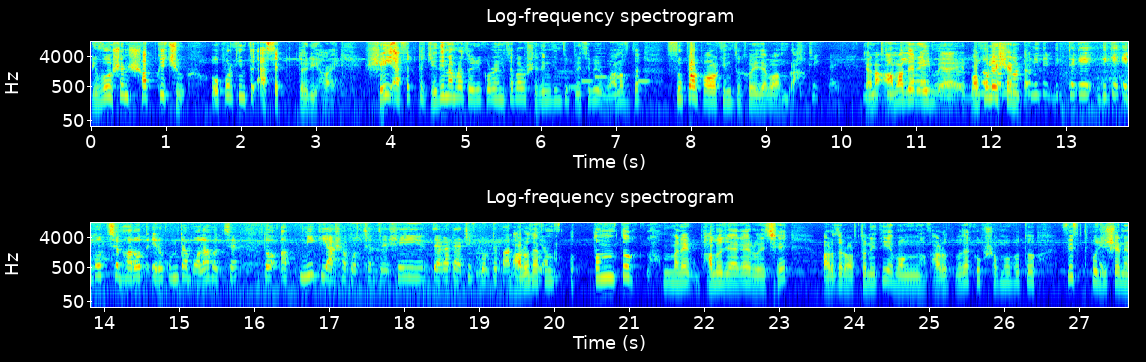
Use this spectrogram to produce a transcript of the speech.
ডিভোশন সব কিছু ওপর কিন্তু অ্যাসেট তৈরি হয়। সেই অ্যাসেটটা যেদিন আমরা তৈরি করে নিতে পারব, সেদিন কিন্তু পৃথিবীর ওয়ান অফ দ্য সুপার পাওয়ার কিন্তু হয়ে যাব আমরা। ঠিক তাই। কেন আমাদের এই, পপুলেশনটা অর্থনীতির দিক থেকে দিকে এগোচ্ছে ভারত এরকমটা বলা হচ্ছে। তো আপনি কি আশা করছেন যে সেই জায়গাটা অ্যাচিভ করতে পারবেন ভারত এখন অত্যন্ত মানে ভালো জায়গায় রয়েছে ভারতের অর্থনীতি এবং ভারত বোধহয় খুব সম্ভবত ফিফথ পজিশনে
